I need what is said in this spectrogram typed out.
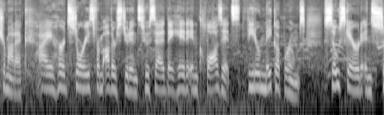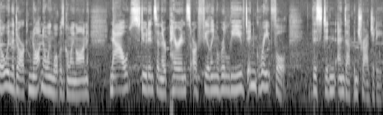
Traumatic. I heard stories from other students who said they hid in closets, theater makeup rooms, so scared and so in the dark, not knowing what was going on. Now, students and their parents are feeling relieved and grateful this didn't end up in tragedy.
